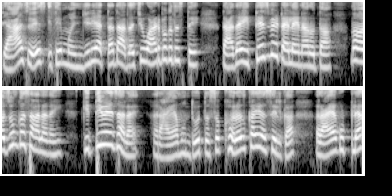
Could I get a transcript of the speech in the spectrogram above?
त्याच वेळेस इथे मंजिरी आता दादाची वाट बघत असते. दादा इथेच भेटायला येणार होता. मग अजून कसा आला नाही? किती वेळ झालाय? राया म्हणतो तसं खरंच काही असेल का? राया कुठल्या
